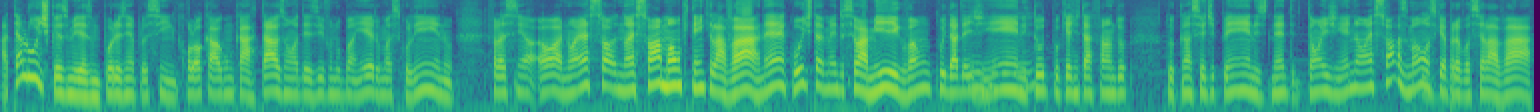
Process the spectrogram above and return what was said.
até lúdicas mesmo, por exemplo, assim, colocar algum cartaz ou um adesivo no banheiro masculino, falar assim, ó, ó, não é só não é só a mão que tem que lavar, né? Cuide também do seu amigo, vamos cuidar da higiene e tudo, porque a gente tá falando do, do câncer de pênis, né? Então a higiene não é só as mãos que é para você lavar,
